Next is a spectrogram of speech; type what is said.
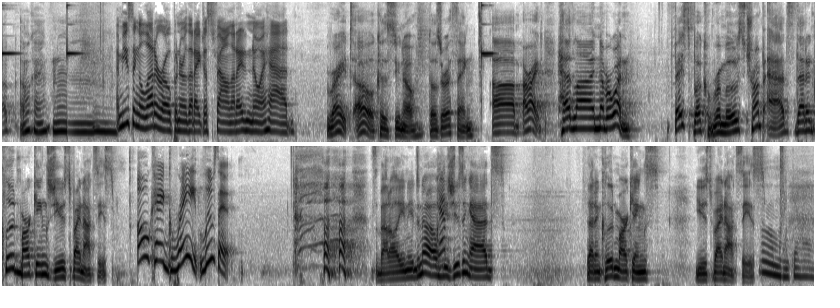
O- Okay. Mm, I'm using a letter opener that I just found that I didn't know I had. right. Oh, because, you know, those are a thing. Um, all right. Headline number one Facebook removes Trump ads that include markings used by Nazis. Okay, great. Lose it. That's about all you need to know. Yep. He's using ads that include markings used by Nazis. Oh my god.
